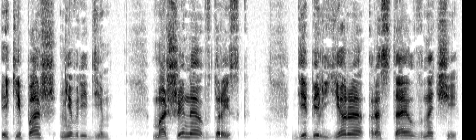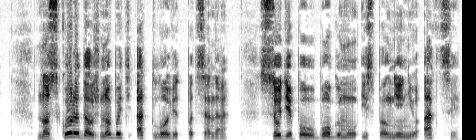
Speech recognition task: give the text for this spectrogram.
Экипаж невредим, машина вдрызг, Дебельера растаял в ночи, но скоро, должно быть, отловит пацана. Судя по убогому исполнению акции,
